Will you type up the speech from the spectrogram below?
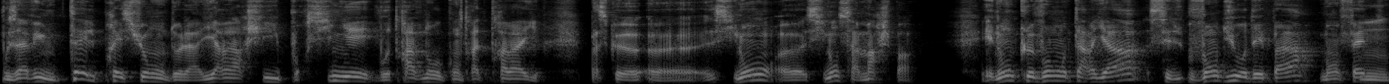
Vous avez une telle pression de la hiérarchie pour signer votre avenant au contrat de travail, parce que euh, sinon, euh, sinon ça marche pas. Et donc le volontariat, c'est vendu au départ, mais en fait, Mm.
